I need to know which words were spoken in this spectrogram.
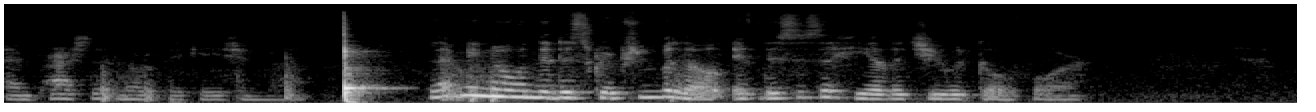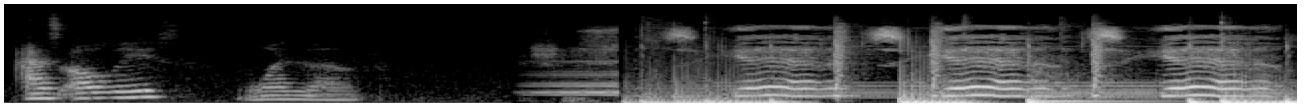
and press that notification bell. Let me know in the description below if this is a heel that you would go for. As always, one love. Yes, yes, yes.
